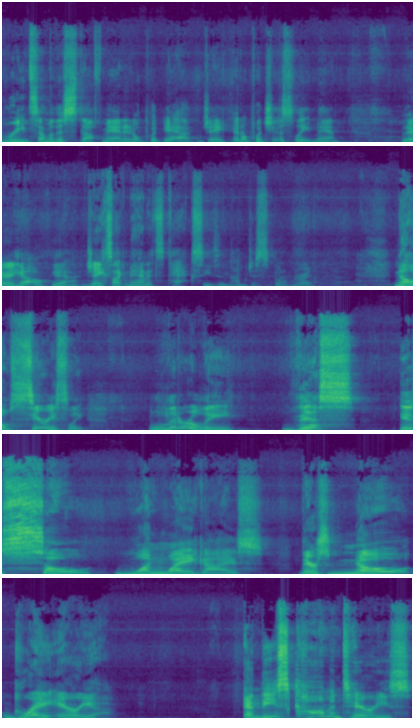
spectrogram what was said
read some of this stuff, man. It'll put, yeah, Jake, it'll put you to sleep, man. There you go. Yeah. Jake's like, man, it's tax season. I'm just going, right? No, seriously. Literally, this is so one way, guys. There's no gray area. And these commentaries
